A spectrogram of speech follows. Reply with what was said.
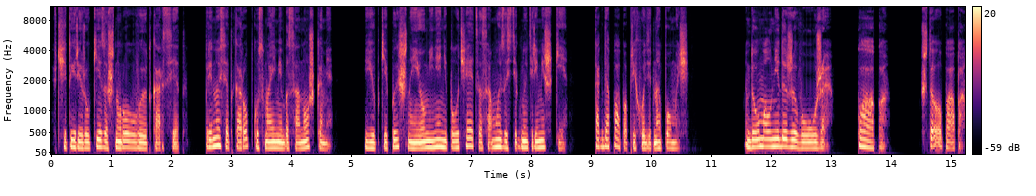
В четыре руки зашнуровывают корсет, приносят коробку с моими босоножками. Юбки пышные, и у меня не получается самой застегнуть ремешки. Тогда папа приходит на помощь. «Думал, не доживу уже», «Папа». «Что, папа?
